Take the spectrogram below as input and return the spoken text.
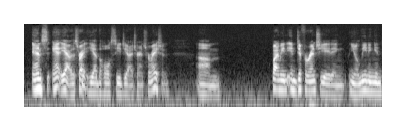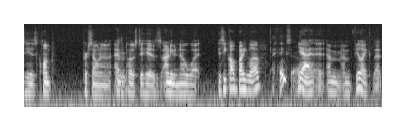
and, and yeah, that's right. He had the whole CGI transformation. Um, but I mean, in differentiating, you know, leaning into his Klump persona as Mhm. opposed to his, I don't even know what is he called, Buddy Love. I think so. Yeah, I, I'm, I'm feel like that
